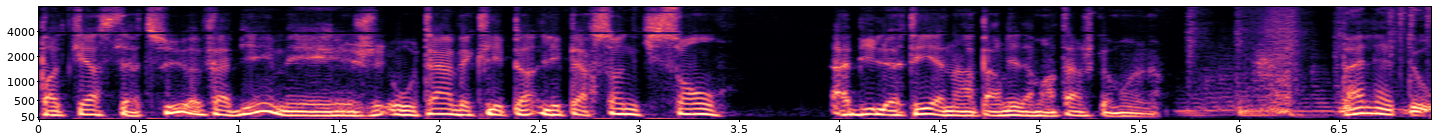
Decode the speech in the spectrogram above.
podcast là-dessus, euh, Fabien, mais autant avec les, personnes qui sont habilotées à en parler davantage que moi. Balado,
